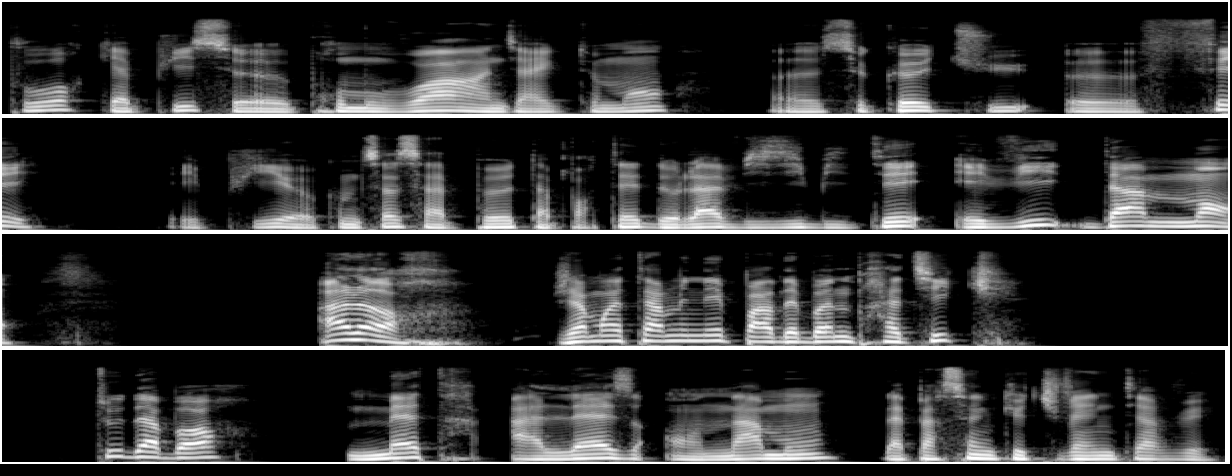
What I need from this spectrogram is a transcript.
pour qu'elle puisse euh, promouvoir indirectement euh, ce que tu euh, fais. Et puis comme ça, ça peut t'apporter de la visibilité, évidemment. Alors, j'aimerais terminer par des bonnes pratiques. Tout d'abord, mettre à l'aise en amont la personne que tu vas interviewer.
